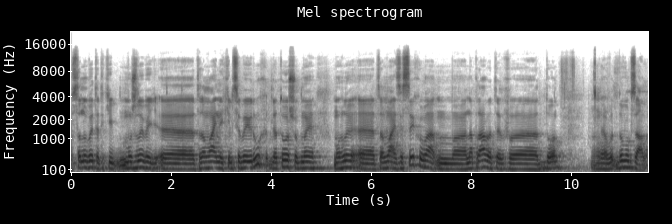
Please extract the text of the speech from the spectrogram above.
встановити такий можливий трамвайний кільцевий рух для того, щоб ми могли трамвай зі Сихова направити до, до вокзалу.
